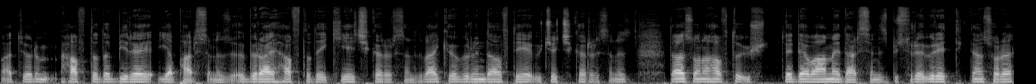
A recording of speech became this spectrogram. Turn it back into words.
atıyorum haftada 1'e yaparsınız. Öbür ay haftada 2'ye çıkarırsınız. Belki öbüründe haftaya 3'e çıkarırsınız. Daha sonra hafta 3'te devam edersiniz. Bir süre ürettikten sonra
